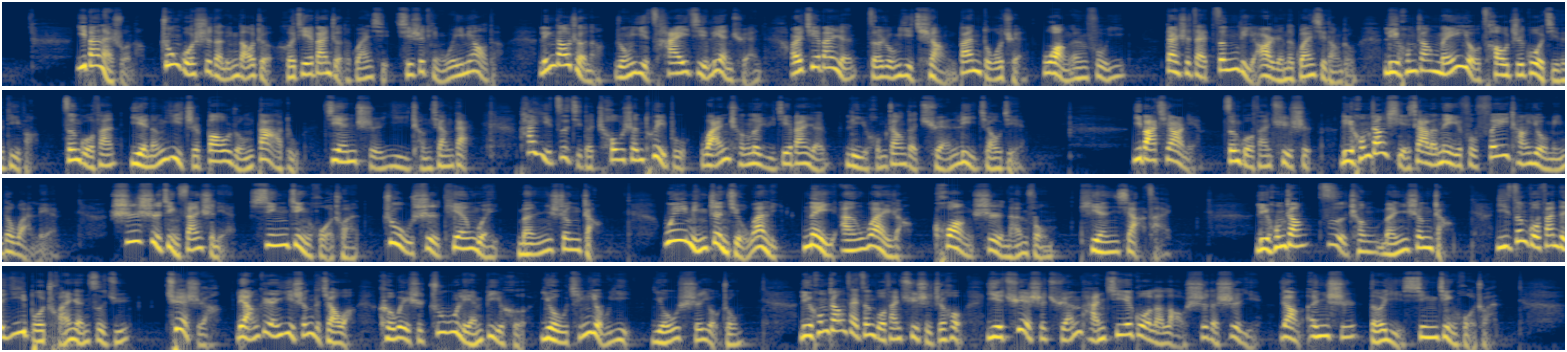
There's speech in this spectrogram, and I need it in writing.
一般来说呢，中国式的领导者和接班者的关系其实挺微妙的。领导者呢，容易猜忌练权，而接班人则容易抢班夺权、忘恩负义。但是在曾李二人的关系当中，李鸿章没有操之过急的地方。曾国藩也能一直包容大度，坚持以诚相待。他以自己的抽身退步，完成了与接班人李鸿章的权力交接。一八七二年，曾国藩去世，李鸿章写下了那一副非常有名的挽联：“失势近三十年，心静火传，注视天为门生长。威名震九万里，内安外攘，旷世难逢天下才。”李鸿章自称门生长，以曾国藩的衣钵传人自居。确实啊，两个人一生的交往可谓是珠联璧合，有情有义，有始有终。李鸿章在曾国藩去世之后，也确实全盘接过了老师的事业，让恩师得以心静火传。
